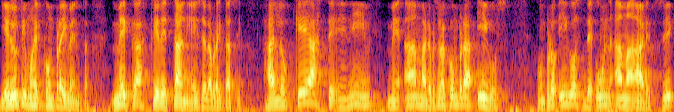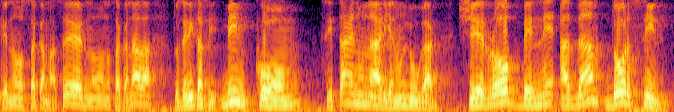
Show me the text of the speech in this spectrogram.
Y el último es el compra y venta. Mecas que de Tania, dice la braita así. Halokeas enim me ama. La persona compra higos. Compró higos de un ama aret, ¿sí? que no saca macer, no, no saca nada. Entonces dice así: Bimcom, si estás en un área, en un lugar, Sherov bene Adam dorsin,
